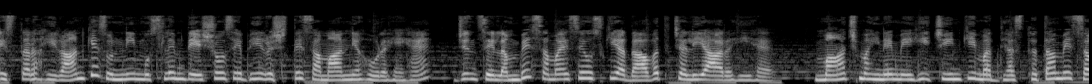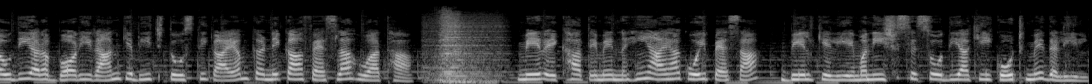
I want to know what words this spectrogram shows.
इस तरह ईरान के सुन्नी मुस्लिम देशों से भी रिश्ते सामान्य हो रहे हैं। जिनसे लंबे समय से उसकी अदावत चली आ रही है। मार्च महीने में ही चीन की मध्यस्थता में सऊदी अरब और ईरान के बीच दोस्ती कायम करने का फैसला हुआ था। मेरे खाते में नहीं आया कोई पैसा, बेल के लिए मनीष सिसोदिया की कोर्ट में दलील।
